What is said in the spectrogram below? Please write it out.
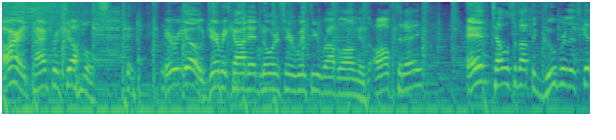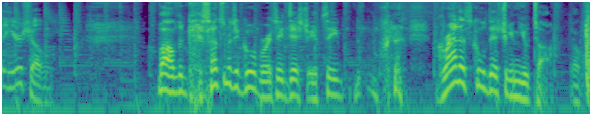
All right, time for shovels. here we go. Jeremy Conn, Ed Norris here with you. Rob Long is off today. Ed, tell us about the goober that's getting your shovel. Well, the Sunset Goober is a district. It's a Granite School District in Utah. Okay.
